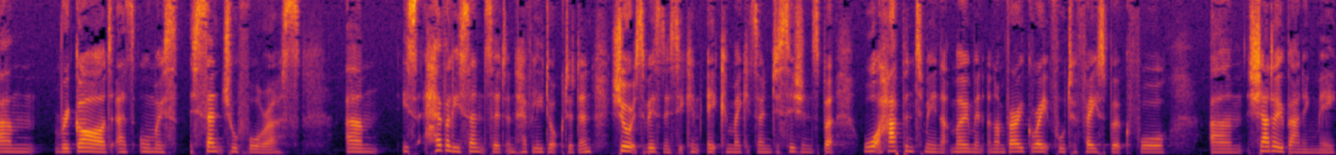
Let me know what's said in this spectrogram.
um, regard as almost essential for us um, is heavily censored and heavily doctored. And sure, it's a business; it can it can make its own decisions. But what happened to me in that moment, and I'm very grateful to Facebook for um, shadow banning me,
